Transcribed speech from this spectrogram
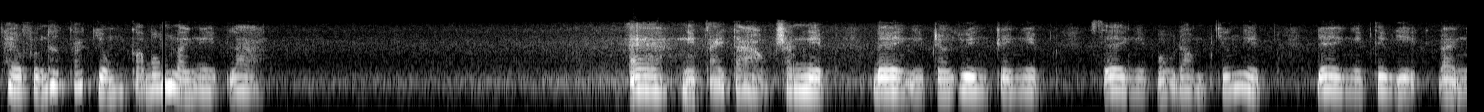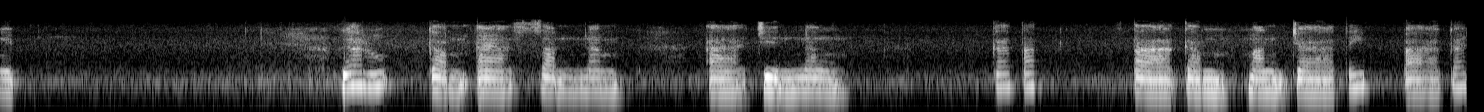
theo phương thức tác dụng có bốn loại nghiệp là A. Nghiệp tái tạo, sanh nghiệp B. Nghiệp trợ duyên, trì nghiệp C. Nghiệp bổ đồng, chướng nghiệp D. Nghiệp tiêu diệt, đoạn nghiệp Garu cầm A. San nam, A. Chin năng ca tát Tà cầm Mạnh trà tiếp Bà cá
